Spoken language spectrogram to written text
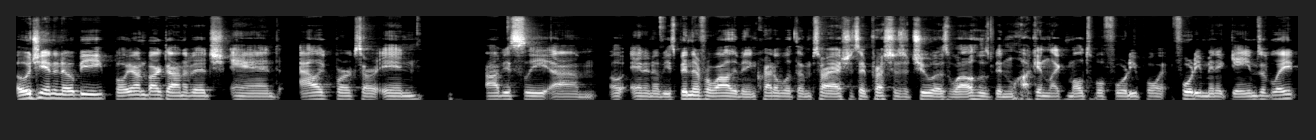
OG Anunoby, Bojan Bogdanovic, and Alec Burks are in. Obviously, um, oh, Anunoby's been there for a while. They've been incredible with them. Sorry, I should say Precious Achiuwa as well, who's been locking like multiple 40 point 40 minute games of late.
